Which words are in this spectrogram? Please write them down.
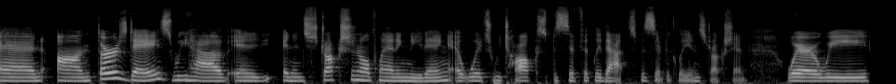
And on Thursdays, we have a, an instructional planning meeting at which we talk specifically that, specifically instruction, where we,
